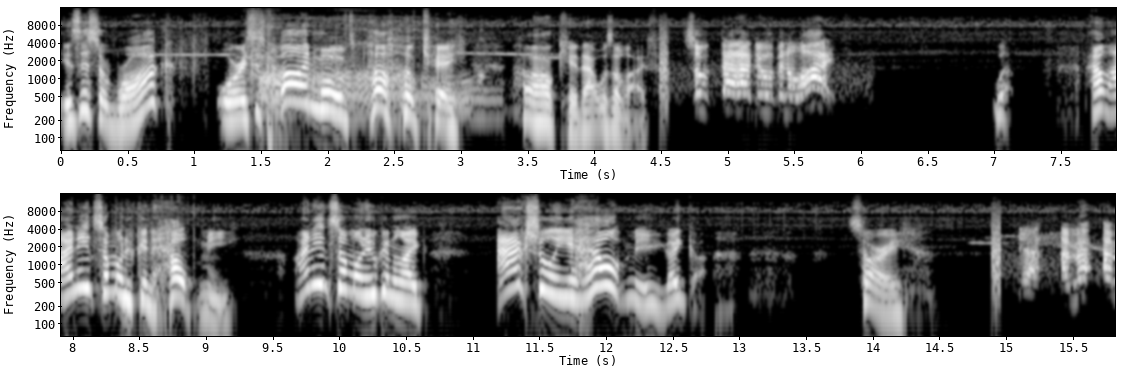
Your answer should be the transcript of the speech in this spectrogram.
is this a rock or is this Oh, it moved. Oh, okay. Oh, okay, that was alive. So that had to have been alive. Well, Al, I need someone who can help me. I need someone who can like actually help me. Like Sorry. Yeah, I'm, I'm,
